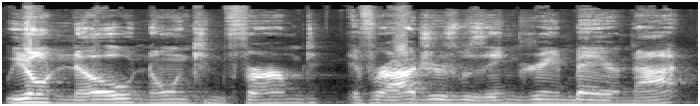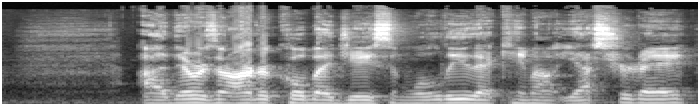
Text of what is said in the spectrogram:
We don't know. No one confirmed if Rodgers was in Green Bay or not. Uh, there was an article by Jason Wilde that came out yesterday,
